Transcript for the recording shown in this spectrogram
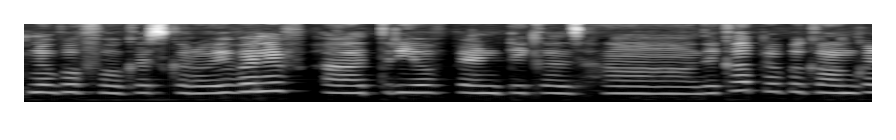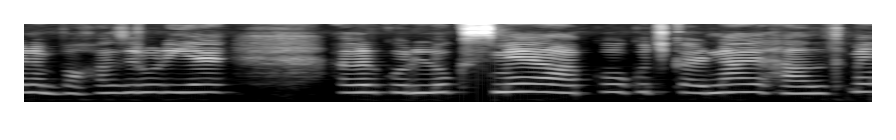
अपने ऊपर फोकस करो. Even if three of pentacles हाँ देखा अपने ऊपर काम करना बहुत ज़रूरी है. अगर कोई लुक्स में आपको कुछ करना है हेल्थ में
